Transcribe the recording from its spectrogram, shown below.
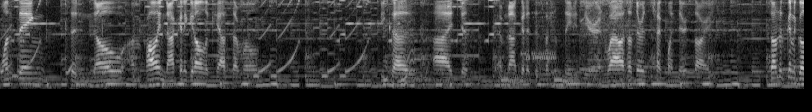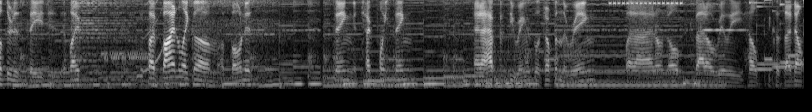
one thing to know, I'm probably not to get all the Chaos Emeralds because I just am not good at the special stages here. And wow, I thought there was a checkpoint there, sorry. So I'm just to go through the stages. If I if I find like um, a bonus thing, a checkpoint thing, and I have 50 rings, I'll jump in the ring, but I don't know if that'll really help because I don't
